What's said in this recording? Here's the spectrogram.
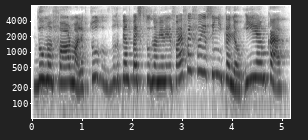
de uma forma, olha, que tudo, de repente parece que tudo na minha vida foi, "Ah, foi, foi assim e calhou. E é um bocado.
